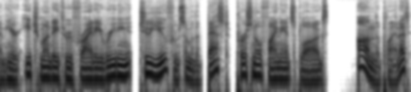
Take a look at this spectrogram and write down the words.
I'm here each Monday through Friday reading to you from some of the best personal finance blogs on the planet.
